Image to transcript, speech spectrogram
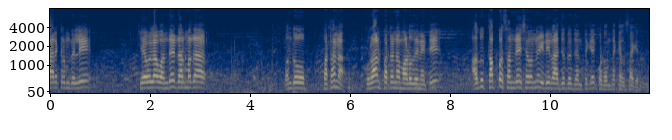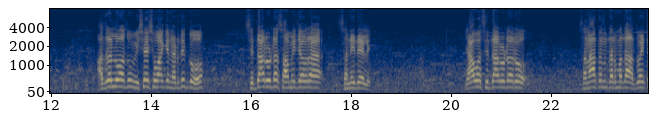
ಕಾರ್ಯಕ್ರಮದಲ್ಲಿ ಕೇವಲ ಒಂದೇ ಧರ್ಮದ ಒಂದು ಪಠಣ ಕುರಾನ್ ಪಠಣ ಮಾಡೋದೇನೈತಿ? ಅದು ತಪ್ಪ ಸಂದೇಶವನ್ನು ಇಡೀ ರಾಜ್ಯದ ಜನತೆಗೆ ಕೊಡುವಂಥ ಕೆಲಸ ಆಗಿದೆ. ಅದರಲ್ಲೂ ಅದು ವಿಶೇಷವಾಗಿ ನಡೆದಿದ್ದು ಸಿದ್ಧಾರೂಢ ಸ್ವಾಮೀಜಿಯವರ ಸನ್ನಿಧಿಯಲ್ಲಿ. ಯಾವ ಸಿದ್ಧಾರೂಢರು ಸನಾತನ ಧರ್ಮದ ಅದ್ವೈತ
